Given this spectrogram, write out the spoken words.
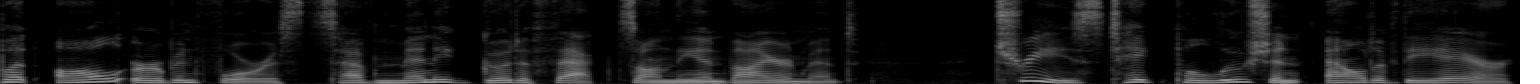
But all urban forests have many good effects on the environment. Trees take pollution out of the air.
